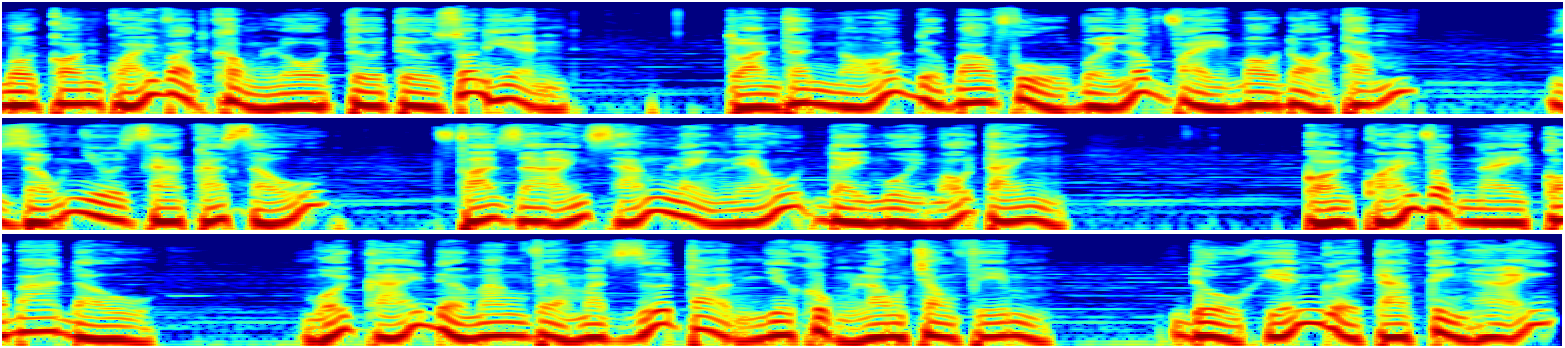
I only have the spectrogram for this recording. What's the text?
một con quái vật khổng lồ từ từ xuất hiện. Toàn thân nó được bao phủ bởi lớp vảy màu đỏ thẫm, giống như da cá sấu, phát ra ánh sáng lạnh lẽo đầy mùi máu tanh. Con quái vật này có ba đầu, mỗi cái đều mang vẻ mặt dữ tợn như khủng long trong phim, đủ khiến người ta kinh hãi.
